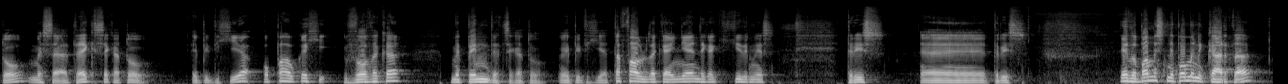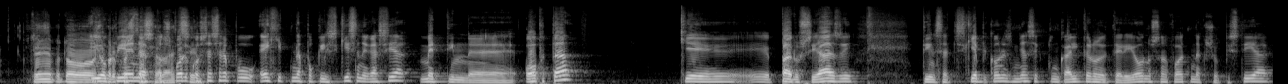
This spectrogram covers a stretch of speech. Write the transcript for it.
28 με 46% επιτυχία. Ο Πάουκ έχει 12 με 50% επιτυχία. Τα φάουλ 19, 11 και κίτρινες 3. Ε, 3. Εδώ πάμε στην επόμενη κάρτα είναι το η οποία είναι από το Sport 24 που έχει την αποκλειστική συνεργασία με την ε, Όπτα και ε, παρουσιάζει την στατιστική επικόνηση μιας εκ των καλύτερων εταιριών όσον αφορά την αξιοπιστία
